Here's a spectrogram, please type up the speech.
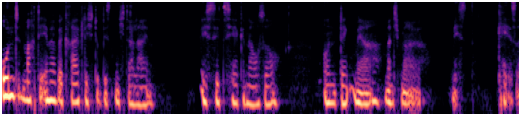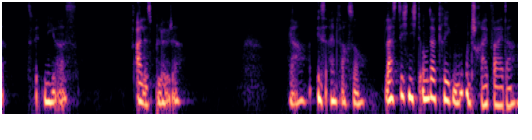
Und mach dir immer begreiflich, du bist nicht allein. Ich sitze hier genauso und denke mir manchmal, Mist, Käse. Es wird nie was. Alles blöde. Ja, ist einfach so. Lass dich nicht unterkriegen und schreib weiter.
